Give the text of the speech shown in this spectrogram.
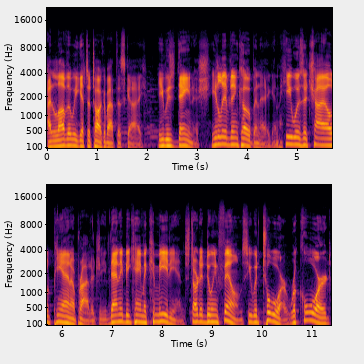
I love that we get to talk about this guy. He was Danish. He lived in Copenhagen. He was a child piano prodigy. Then he became a comedian, started doing films. He would tour, record,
